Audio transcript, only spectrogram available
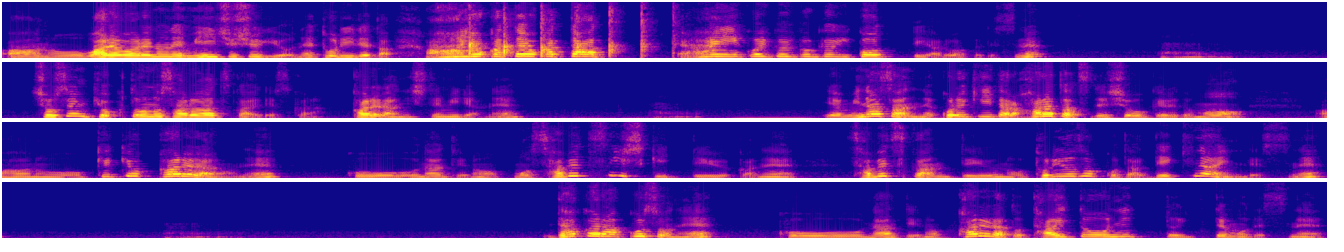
あの我々のね、民主主義をね、取り入れた。ああ、よかったよかったはい、行こう行こう行こう行こうってやるわけですね。うん、所詮極東の猿扱いですから、彼らにしてみりゃね。うんいや、皆さんね、これ聞いたら腹立つでしょうけれども、あの結局彼らのね、こう、なんていうの、もう差別意識っていうかね、差別感っていうのを取り除くことはできないんですね。うんだからこそね、こう、なんていうの、彼らと対等にと言ってもですね、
